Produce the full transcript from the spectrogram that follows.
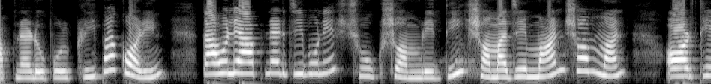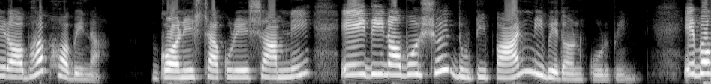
আপনার উপর কৃপা করেন, তাহলে আপনার জীবনের সুখ সমৃদ্ধি, সমাজে মান সম্মান, অর্থের অভাব হবে না। গণেশ ঠাকুরের সামনে এই দিন অবশ্যই দুটি পান নিবেদন করবেন এবং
